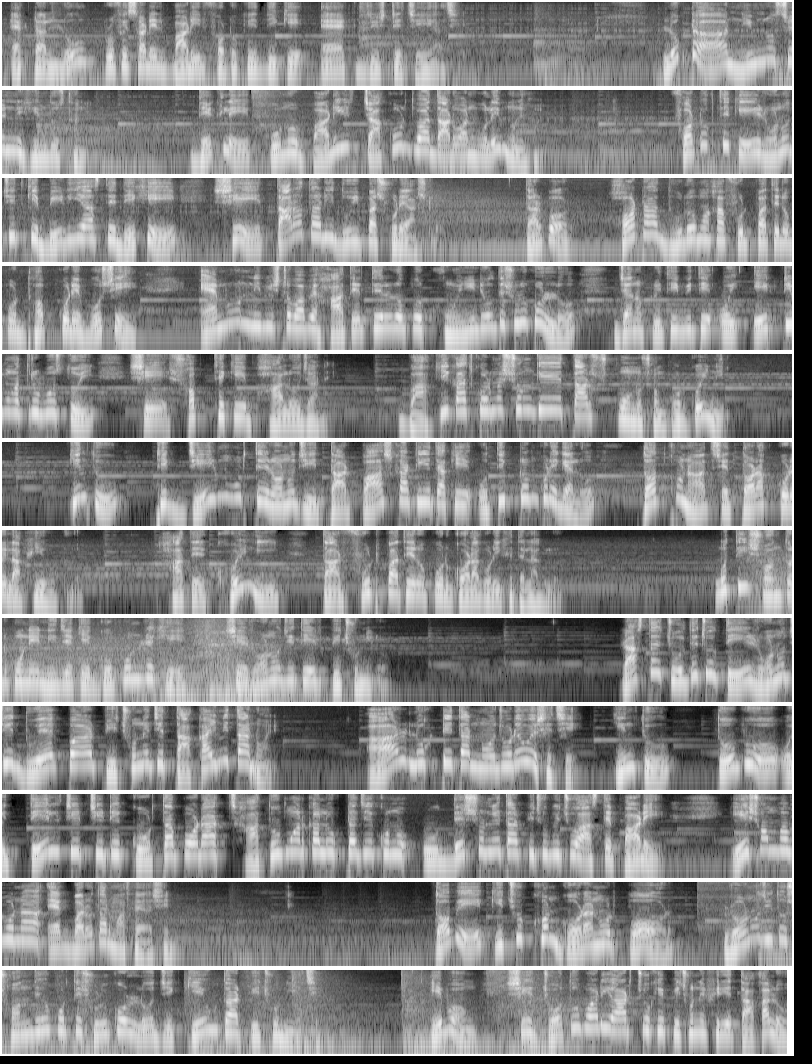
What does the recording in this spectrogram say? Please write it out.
একটা লোক প্রফেসরের বাড়ির ফটকের দিকে এক দৃষ্টে চেয়ে আছে। লোকটা নিম্ন শ্রেণির হিন্দুস্থানি। দেখলে কোনো বাড়ির চাকর বা দারোয়ান বলেই মনে হয়। ফটক থেকে রণজিৎকে বেরিয়ে আসতে দেখে সে তাড়াতাড়ি দুই পা সরে আসলো। তারপর হঠাৎ ধুলো মাখা ফুটপাতের ওপর ধপ করে বসে এমন নিবিষ্টভাবে হাতের তেলের ওপর খৈনি ডলতে শুরু করল, যেন পৃথিবীতে ওই একটি মাত্র বস্তুই সে সব থেকে ভালো জানে। বাকি কাজকর্মের সঙ্গে তার কোনো সম্পর্কই নেই। কিন্তু ঠিক যেই মুহূর্তে রণজিৎ তার পাশ কাটিয়ে তাকে অতিক্রম করে গেল, তৎক্ষণাৎ সে তড়াক করে লাফিয়ে উঠল। হাতের খৈনি তার ফুটপাথের ওপর গড়াগড়ি খেতে লাগল। অতি সন্তর্পণে নিজেকে গোপন রেখে সে রণজিতের পিছু নিল। রাস্তায় চলতে চলতে রণজিৎ দু একবার পিছনে যে তাকায়নি তা নয়। আর লোকটি তার নজরেও এসেছে, কিন্তু তবুও ওই তেল চিটচিটে কোর্তা পড়া ছাতু মার্কা লোকটা যে কোনো উদ্দেশ্য নিয়ে তার পিছু পিছু আসতে পারে, এ সম্ভাবনা একবারও তার মাথায় আসেনি। তবে কিছুক্ষণ গড়ানোর পর রণজিৎ সন্দেহ করতে শুরু করল যে কেউ তার পিছু নিয়েছে এবং সে যতবারই আর চোখে পিছনে ফিরে তাকালো,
